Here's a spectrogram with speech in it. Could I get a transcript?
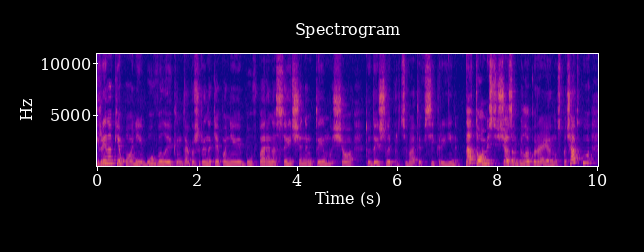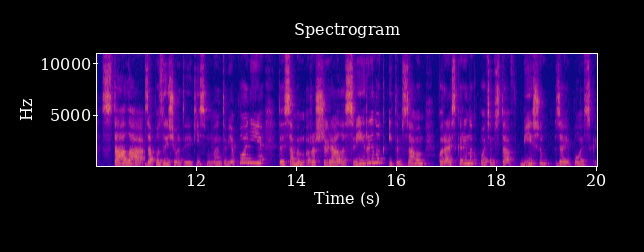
Ринок Японії був великим. Також ринок Японії був перенасиченим тим, що туди йшли працювати всі країни. Натомість, що зробила Корея? Ну, спочатку стала запозичувати якісь моменти в Японії, тим самим розширяла свій ринок, і тим самим корейський ринок потім став більшим за японський.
